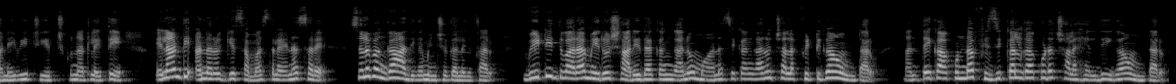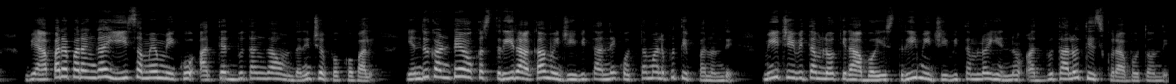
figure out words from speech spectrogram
అనేవి చేర్చుకున్నట్లయితే ఎలాంటి అనారోగ్య సమస్యలైనా సరే సులభంగా అధిగమించగలుగుతారు. వీటి ద్వారా మీరు శారీరకంగాను మానసికంగాను చాలా ఫిట్గా ఉంటారు. అంతేకాకుండా ఫిజికల్గా కూడా చాలా హెల్తీగా ఉంటారు. వ్యాపారపరంగా ఈ సమయం మీకు అత్యద్భుతంగా ఉందని చెప్పుకోవాలి. ఎందుకంటే ఒక స్త్రీ రాక మీ జీవితాన్ని కొత్త మలుపు తిప్పనుంది. మీ జీవితంలోకి రాబోయే స్త్రీ మీ జీవితంలో ఎన్నో అద్భుతాలు తీసుకురాబోతోంది.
